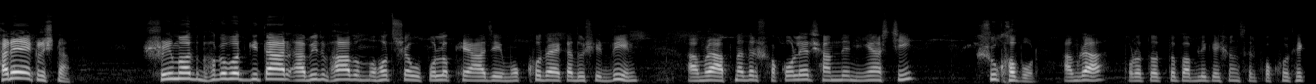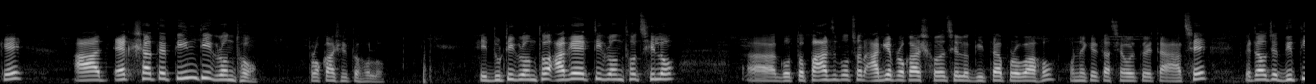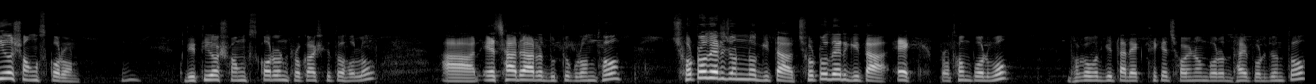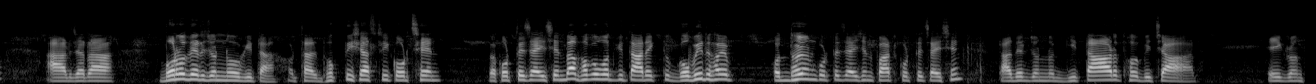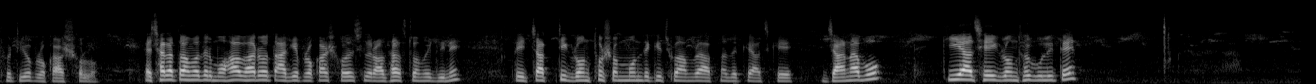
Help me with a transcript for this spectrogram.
হরে কৃষ্ণ। শ্রীমদ্ ভগবদ গীতার আবির্ভাব মহোৎসব উপলক্ষে আজ এই মোক্ষদা একাদশীর দিন আমরা আপনাদের সকলের সামনে নিয়ে আসছি সুখবর। আমরা পরতত্ত্ব পাবলিকেশনসের পক্ষ থেকে আজ একসাথে তিনটি গ্রন্থ প্রকাশিত হলো। এই দুটি গ্রন্থ আগে একটি গ্রন্থ ছিল গত পাঁচ বছর আগে প্রকাশ হয়েছিল গীতা প্রবাহ। অনেকের কাছে হয়তো এটা আছে। এটা হচ্ছে দ্বিতীয় সংস্করণ। দ্বিতীয় সংস্করণ প্রকাশিত হলো। আর এছাড়া আরও দুটো গ্রন্থ। ছোটদের জন্য গীতা, ছোটদের গীতা এক, প্রথম পর্ব ভগবদ্গীতার এক থেকে ছয় নম্বর অধ্যায় পর্যন্ত। আর যারা বড়দের জন্য গীতা, অর্থাৎ ভক্তিশাস্ত্রী করছেন বা করতে চাইছেন বা ভগবদ্গীতা আর একটু গভীরভাবে অধ্যয়ন করতে চাইছেন, পাঠ করতে চাইছেন, তাদের জন্য গীতার্থ বিচার, এই গ্রন্থটিও প্রকাশ হলো। এছাড়া তো আমাদের মহাভারত আগে প্রকাশ হয়েছিল রাধাষ্টমীর দিনে। তো এই চারটি গ্রন্থ সম্বন্ধে কিছু আমরা আপনাদেরকে আজকে জানাব। কি আছে এই গ্রন্থগুলিতে?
